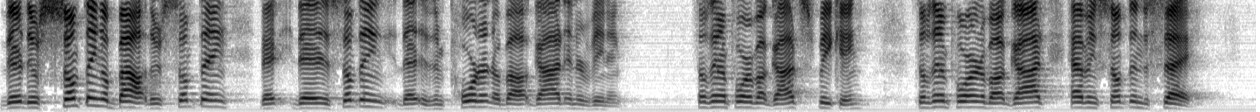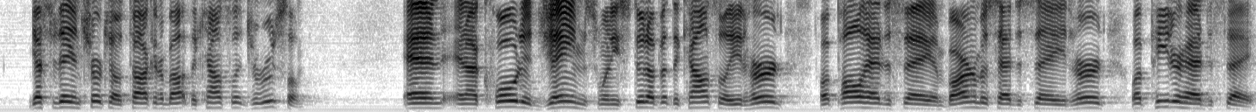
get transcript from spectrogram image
there, there's something about, there's something that there is something that is important about God intervening. Something important about God speaking. Something important about God having something to say. Yesterday in church, I was talking about the council at Jerusalem. And, and I quoted James when he stood up at the council. He'd heard what Paul had to say and Barnabas had to say. He'd heard what Peter had to say.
